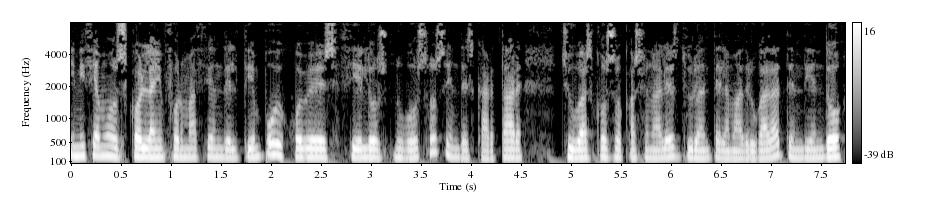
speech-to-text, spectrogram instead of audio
Iniciamos con la información del tiempo. Jueves cielos nubosos sin descartar chubascos ocasionales durante la madrugada, tendiendo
